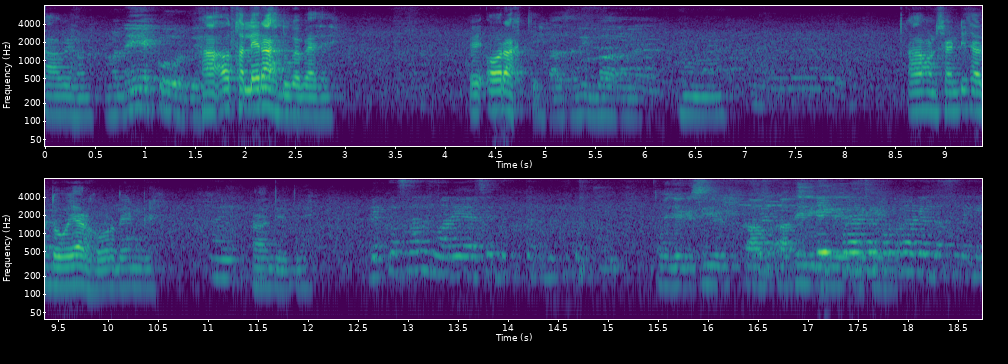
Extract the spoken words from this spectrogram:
ਆਵੇ ਹੁਣ ਮਨੇ ਇੱਕ ਹੋਰ ਦੇ ਹਾਂ ਉਹ ਥੱਲੇ ਰੱਖ ਦੂਗਾ ਪੈਸੇ ਇਹ ਉਹ ਰੱਖਤੀ ਦਸ ਨਹੀਂ 12 ਨੇ ਹੂੰ ਆ ਹੁਣ ਸ਼ੰਟੀ ਸਰ 2000 ਹੋਰ ਦੇਣਗੇ ਹਾਏ। ਆ ਦੇ ਦੇ देखो सर हमारे ऐसे दुख तक दुख करते हैं। मुझे किसी काम आते ही एक तरह से पकड़ा के दस लेंगे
